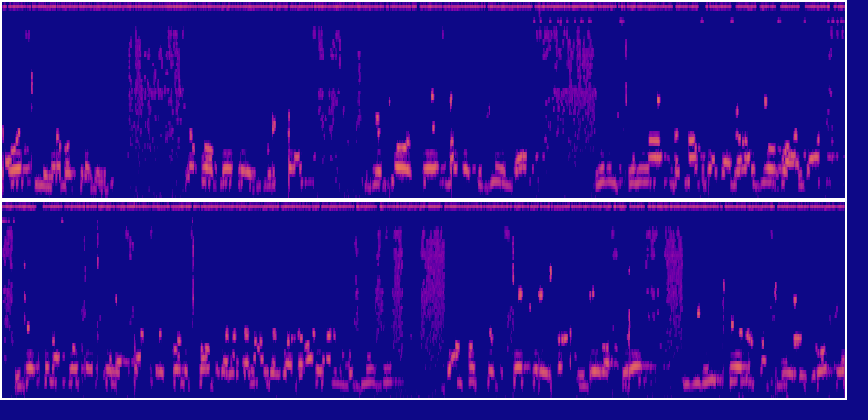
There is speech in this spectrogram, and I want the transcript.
nawe tumenyeramo turabona nyakubahwa wa repubulika ibyo byose maze kubyumva n'ubutumwa navugaga n'abandi b'u rwanda ndetse na za telefone twavuganaga n'abanyarwanda bari hano mu gihugu byamfashije gutekereza indeba kure ibi ni kera mfata umwanzuro wo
